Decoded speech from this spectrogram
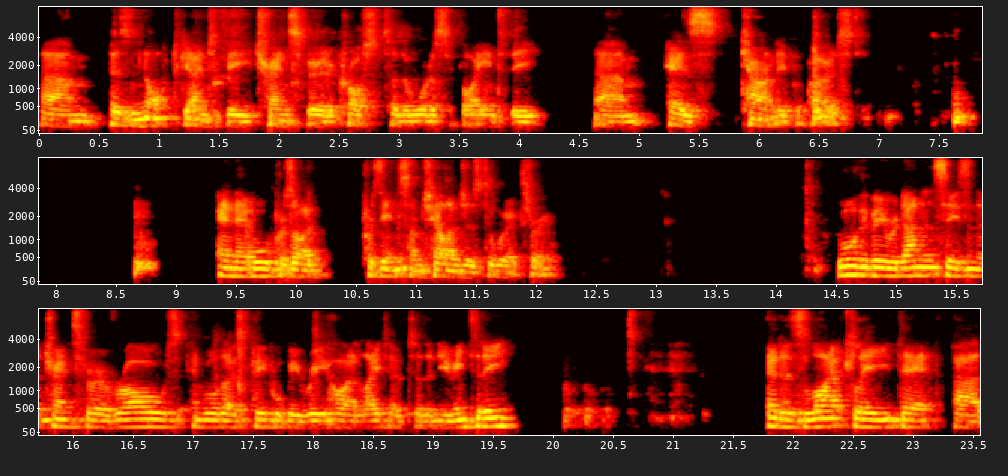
um, is not going to be transferred across to the water supply entity um, as currently proposed. And that will preside, present some challenges to work through. Will there be redundancies in the transfer of roles and will those people be rehired later to the new entity? It is likely that, uh,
